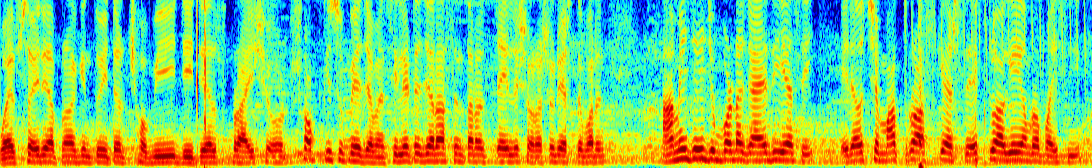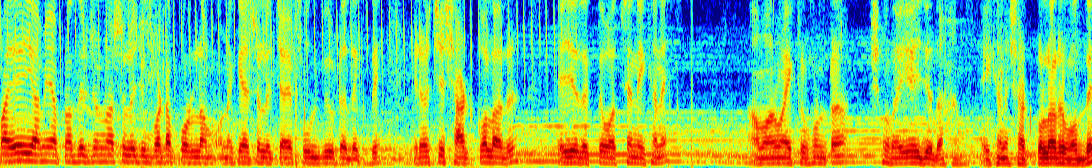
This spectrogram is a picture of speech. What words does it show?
ওয়েবসাইটে আপনারা কিন্তু এটার ছবি ডিটেলস প্রাইস সব কিছু পেয়ে যাবেন। সিলেটে যারা আছেন, তারা চাইলে সরাসরি আসতে পারেন। আমি যেই জুব্বাটা গায়ে দিয়ে আছি, এটা হচ্ছে মাত্র আজকে আসছে, একটু আগেই আমরা পাইছি। পাইয়েই আমি আপনাদের জন্য আসলে জুব্বাটা পরলাম, অনেকে আসলে চায় ফুল ভিউটা দেখতে। এটা হচ্ছে শার্ট কলারের এই যে দেখতে পাচ্ছেন এখানে। আমার মাইক্রোফোনটা সরাই এই যে দেখেন, এখানে শার্ট কলারের মধ্যে।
